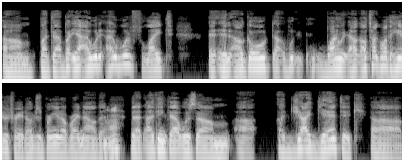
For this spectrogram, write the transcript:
Um, but, uh, but yeah, I would, I would have liked, and I'll go, uh, why don't we, I'll, I'll, talk about the Hader trade. I'll just bring it up right now that, mm-hmm. that I think that was, um, uh, a gigantic, uh,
